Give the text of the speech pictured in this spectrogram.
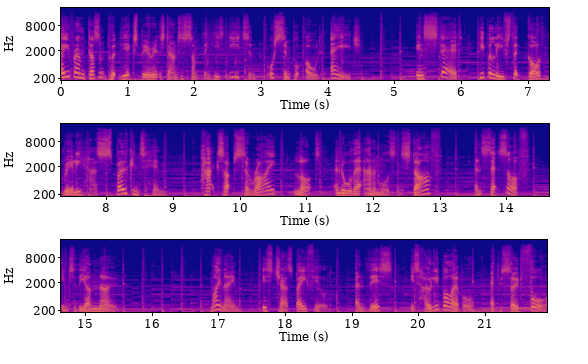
Abram doesn't put the experience down to something he's eaten or simple old age. Instead, he believes that God really has spoken to him, packs up Sarai, Lot, and all their animals and staff, and sets off into the unknown. My name is Chas Bayfield, and this is Holy Bible, Episode 4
